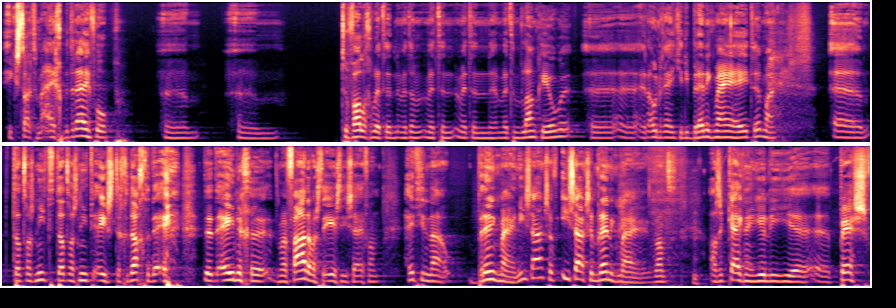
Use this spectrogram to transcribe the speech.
Ik startte mijn eigen bedrijf op. Ehm, toevallig met een, met een, met een, met een, eh, met een blanke jongen. eh, eh, en ook nog eentje die Brenninkmeijer heette. Maar dat, was niet, dat was niet eens de gedachte. De, de, de enige, mijn vader was de eerste die zei van... Heet je nou Brenninkmeijer en Isaacs of Isaacs en Brenninkmeijer? Want als ik kijk naar jullie pers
